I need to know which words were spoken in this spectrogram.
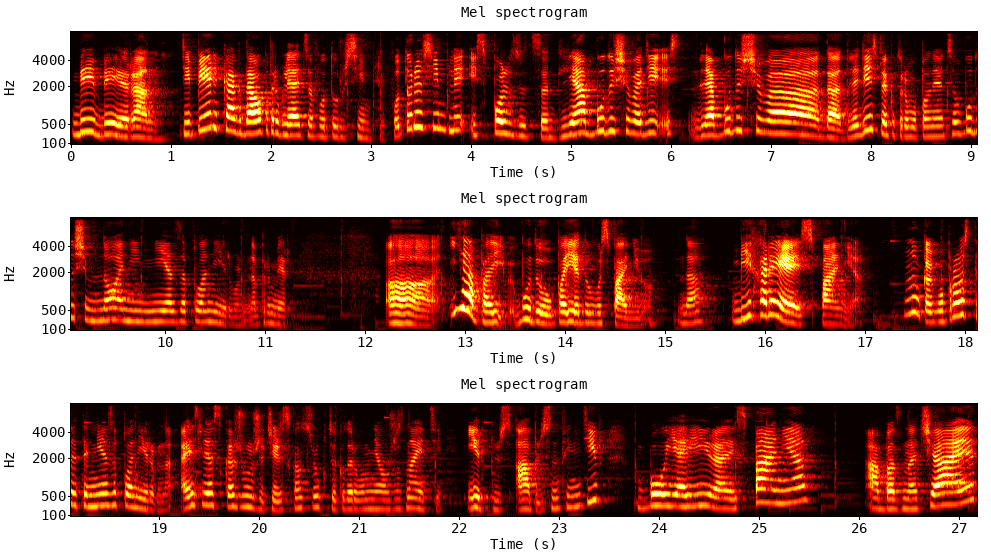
vivirán. Теперь, когда употребляется футур симпли. Футур симпли используется для будущего, для будущего, да, для действия, которое выполняется в будущем, но они не запланированы. Например, а, я по буду, поеду в Испанию, да, a España. Ну, как бы просто это не запланировано. А если я скажу уже через конструкцию, которую вы меня уже знаете, ir плюс a плюс инфинитив, ir a España, обозначает,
